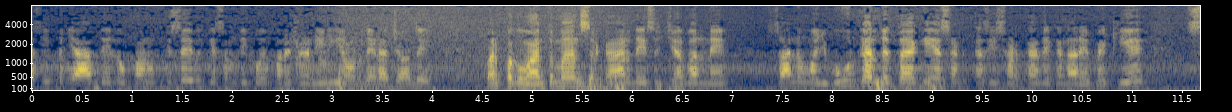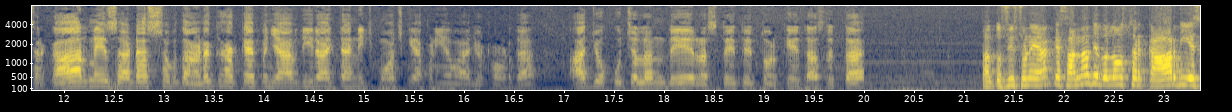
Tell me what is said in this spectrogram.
ਅਸੀਂ ਪੰਜਾਬ ਦੇ ਲੋਕਾਂ ਨੂੰ ਕਿਸੇ ਵੀ ਕਿਸਮ ਦੀ ਕੋਈ ਪਰੇਸ਼ਾਨੀ ਨਹੀਂ ਆਉਣ ਦੇਣਾ ਚਾਹੁੰਦੇ, ਪਰ ਭਗਵੰਤ ਮਾਨ ਸਰਕਾਰ ਦੇ ਇਸ ਜ਼ਬਰ ਨੇ ਸਾਨੂੰ ਮਜਬੂਰ ਕਰ ਦਿੱਤਾ ਕਿ ਅਸੀਂ ਸੜਕਾਂ ਦੇ ਕਿਨਾਰੇ ਬੈਠੀਏ। ਸਰਕਾਰ ਨੇ ਸਾਡਾ ਸੰਵਿਧਾਨਕ ਹੱਕ ਹੈ ਪੰਜਾਬ ਦੀ ਰਾਜਧਾਨੀ 'ਚ ਪਹੁੰਚ ਕੇ ਆਪਣੀ ਆਵਾਜ਼ ਉਠਾਉਣ ਦਾ। ਅੱਜ ਉਹ ਕੁਚਲਣ ਦੇ ਰਸਤੇ ਤੇ ਤੁਰ ਕੇ ਦੱਸ ਦਿੱਤਾ। ਤਾਂ ਤੁਸੀਂ ਸੁਣਿਆ, ਕਿਸਾਨਾਂ ਦੇ ਵੱਲੋਂ ਸਰਕਾਰ ਦੀ ਇਸ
